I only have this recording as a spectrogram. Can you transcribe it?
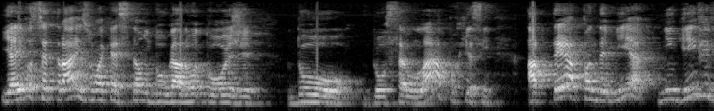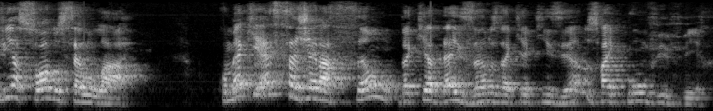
E aí você traz uma questão do garoto hoje do, do celular, porque assim, até a pandemia ninguém vivia só no celular. Como é que essa geração, daqui a 10 anos, daqui a 15 anos, vai conviver?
